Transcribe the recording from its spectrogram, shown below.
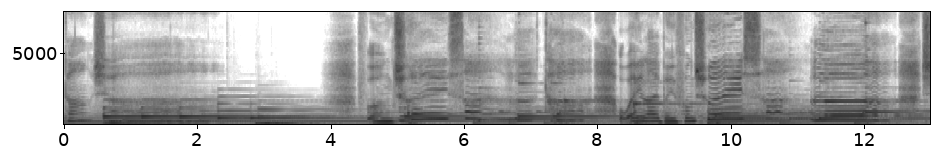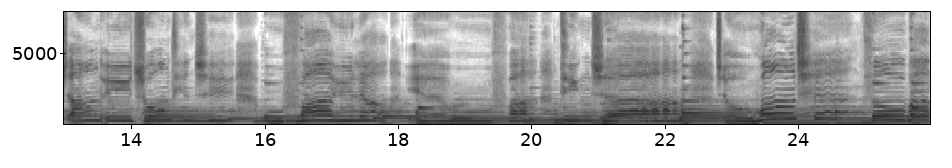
当下，风吹散了它，未来被风吹散，像一种天气，无法预料，也无法停下。就往前走吧，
